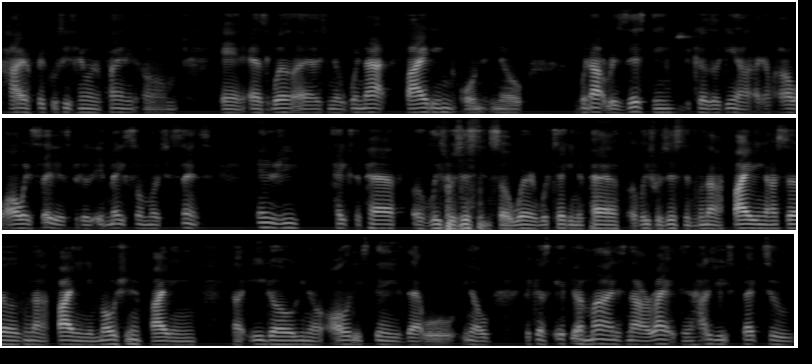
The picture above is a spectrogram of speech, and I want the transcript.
higher frequencies here on the planet. Um, and as well as you know, we're not fighting or you know, we're not resisting because again, I, I will always say this because it makes so much sense. Energy takes the path of least resistance. So where we're taking the path of least resistance, we're not fighting ourselves. We're not fighting emotion, fighting uh, ego. You know, all of these things that will, you know, because if your mind is not right, then how do you expect to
